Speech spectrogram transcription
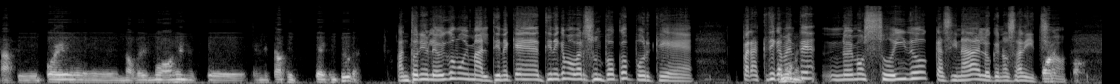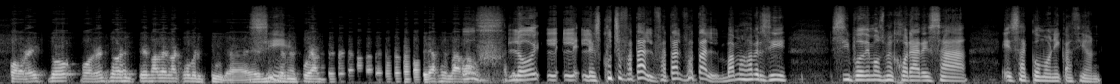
Así pues nos vemos en, este, en esta tesitura. Antonio, le oigo muy mal, tiene que, tiene que moverse un poco porque prácticamente no hemos oído casi nada de lo que nos ha dicho. Por, eso, por eso es el tema de la cobertura. ¿eh? Sí. Se me fue antes de la- Uf, lo- le, le escucho fatal, fatal, fatal. Vamos a ver si, si podemos mejorar esa, esa comunicación.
